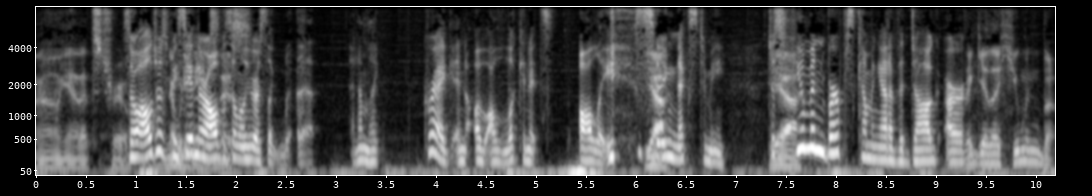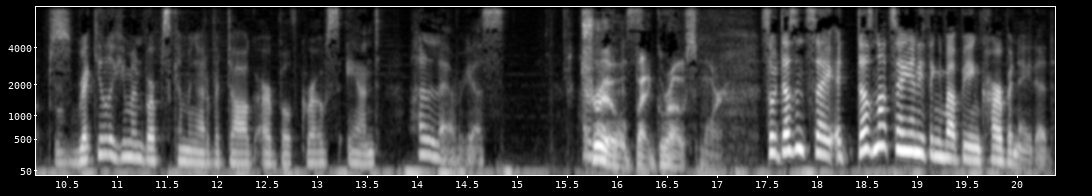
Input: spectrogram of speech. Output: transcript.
Oh, yeah, that's true. So I'll just be sitting there, all of a sudden, hear like, "Bleh," and I'm like, Greg, and I'll, I'll look and it's Ollie sitting Yeah. next to me. Just Yeah. human burps coming out of a dog are Regular human burps. regular human burps coming out of a dog are both gross and hilarious. True, but gross more. So it doesn't say it does not say anything about being carbonated.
